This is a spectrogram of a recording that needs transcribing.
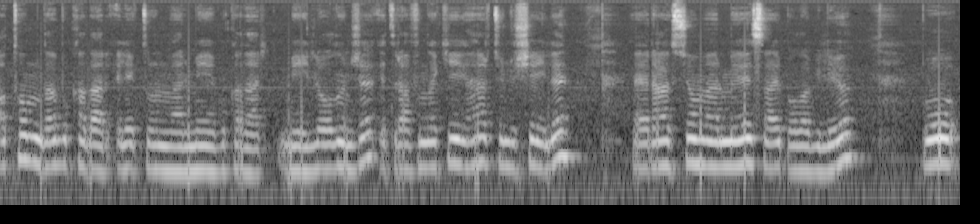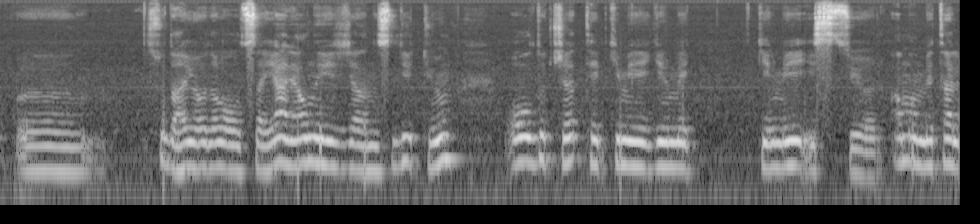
atom da bu kadar elektron vermeye bu kadar meyilli olunca etrafındaki her türlü şeyle e, reaksiyon vermeye sahip olabiliyor. Bu e, su dahi o da olsa yani anlayacağınız lityum oldukça tepkimeye girmek girmeyi istiyor. Ama metal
